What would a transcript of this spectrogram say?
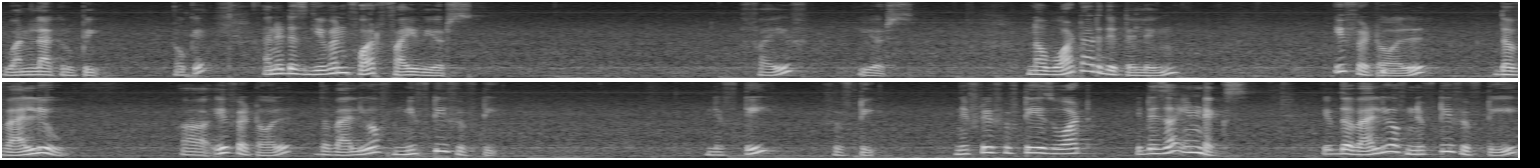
1 lakh rupee okay? And it is given for 5 years. 5 years. Now what are they telling? If at all the value uh, if at all the value of nifty 50 nifty 50 nifty 50 is what? It is a index. If the value of nifty 50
